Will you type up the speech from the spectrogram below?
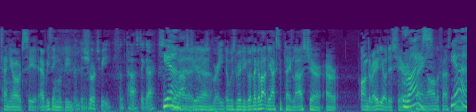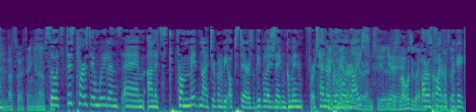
10 euro to see everything would be and the sure to be fantastic acts. Yeah. Last year was great. It was really good. Like a lot of the acts we played last year are on the radio this year, Right. playing all the festivals Yeah. and that sort of thing. You know. So it's this Thursday in Whelan's, um, and it's from midnight. You're going to be upstairs, but people, as you say, can come in for a tenner for the whole night. and see. Yeah, There's yeah. loads of great or a acts on fiver per gig.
